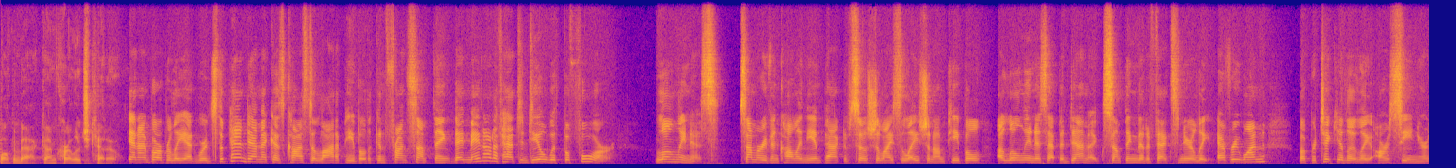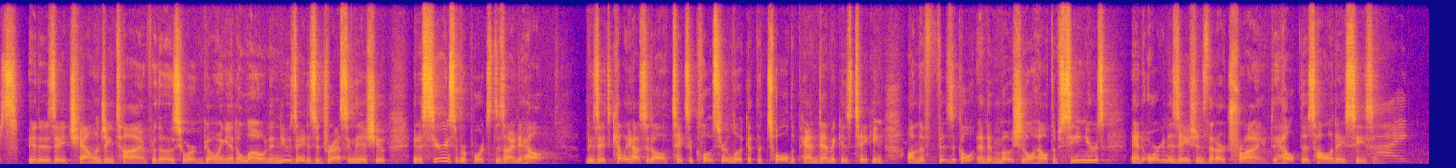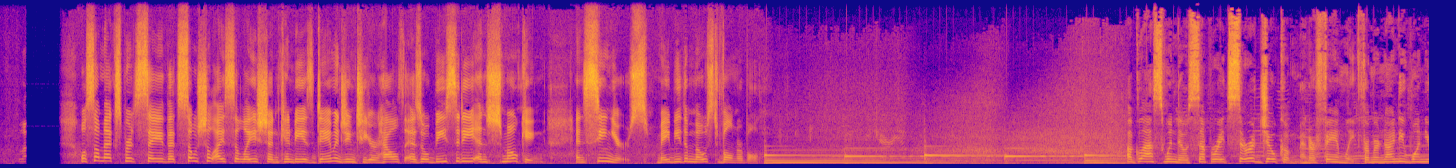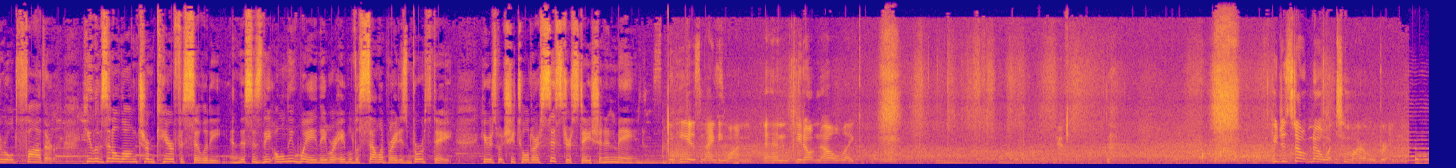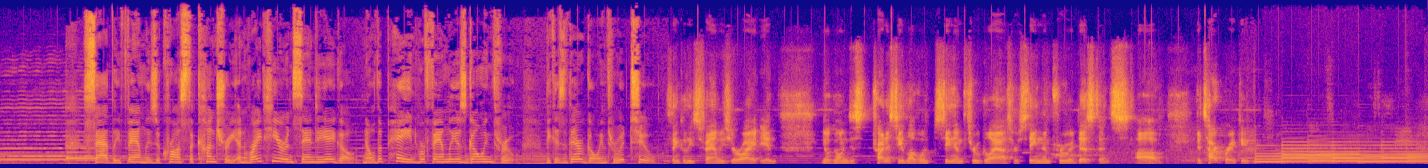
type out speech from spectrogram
Welcome back. I'm Carlo Cecchetto. And I'm Barbara Lee Edwards. The pandemic has caused a lot of people to confront something they may not have had to deal with before loneliness. Some are even calling the impact of social isolation on people a loneliness epidemic, something that affects nearly everyone, but particularly our seniors. It is a challenging time for those who are going it alone, and News 8 is addressing the issue in a series of reports designed to help. News 8's Kelly Hessedal takes a closer look at the toll the pandemic is taking on the physical and emotional health of seniors and organizations that are trying to help this holiday season. Well, some experts say that social isolation can be as damaging to your health as obesity and smoking, and seniors may be the most vulnerable. A glass window separates Sarah Jokum and her family from her 91-year-old father. He lives in a long-term care facility, and this is the only way they were able to celebrate his birthday. Here's what she told our sister station in Maine. He is 91, and you don't know, like, You just don't know what tomorrow will bring. Sadly, families across the country and right here in San Diego know the pain her family is going through because they're going through it too. Think of these families, you're right, in you know, going to trying to see loved ones, seeing them through glass or seeing them through a distance. Uh, it's heartbreaking.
